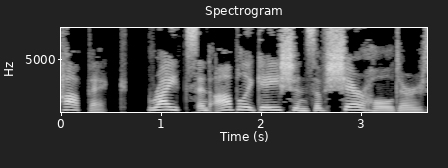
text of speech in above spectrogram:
Topic: Rights and obligations of shareholders.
